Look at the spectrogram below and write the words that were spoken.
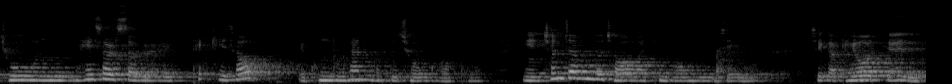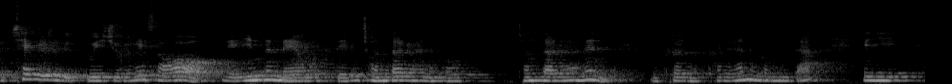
좋은 해설서를 택해서 공부를 하는 것도 좋은 것 같아요. 예, 천자문도 저 같은 경우는 이제 뭐 제가 배웠던 그 책을 위주로 해서 네, 있는 내용을 그대로 전달을 하는 거, 전달을 하는 네, 그런 역할을 하는 겁니다. 괜히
